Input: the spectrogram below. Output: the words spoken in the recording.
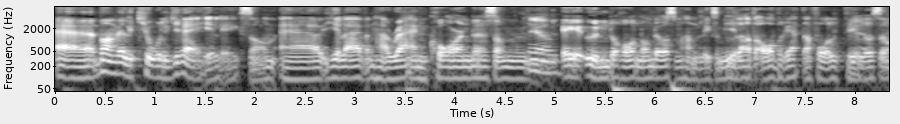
Eh, bara en väldigt cool grej liksom. Eh, gillar även den här Rancorn som Ja. är under honom då som han liksom gillar att avrätta folk till och så.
